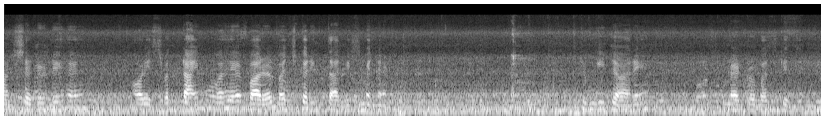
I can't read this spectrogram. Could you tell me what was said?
आज सैटरडे है। और इस वक्त टाइम हुआ है बारह बजकर इकतालीस मिनट। चुंगी जा रहे हैं मेट्रो बस के ज़रिए।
